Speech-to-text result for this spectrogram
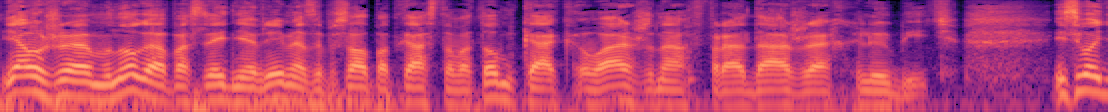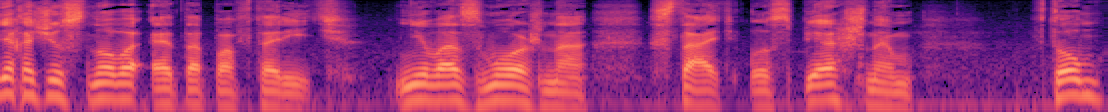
Я уже много в последнее время записал подкастов о том, как важно в продажах любить. И сегодня я хочу снова это повторить. Невозможно стать успешным в том,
